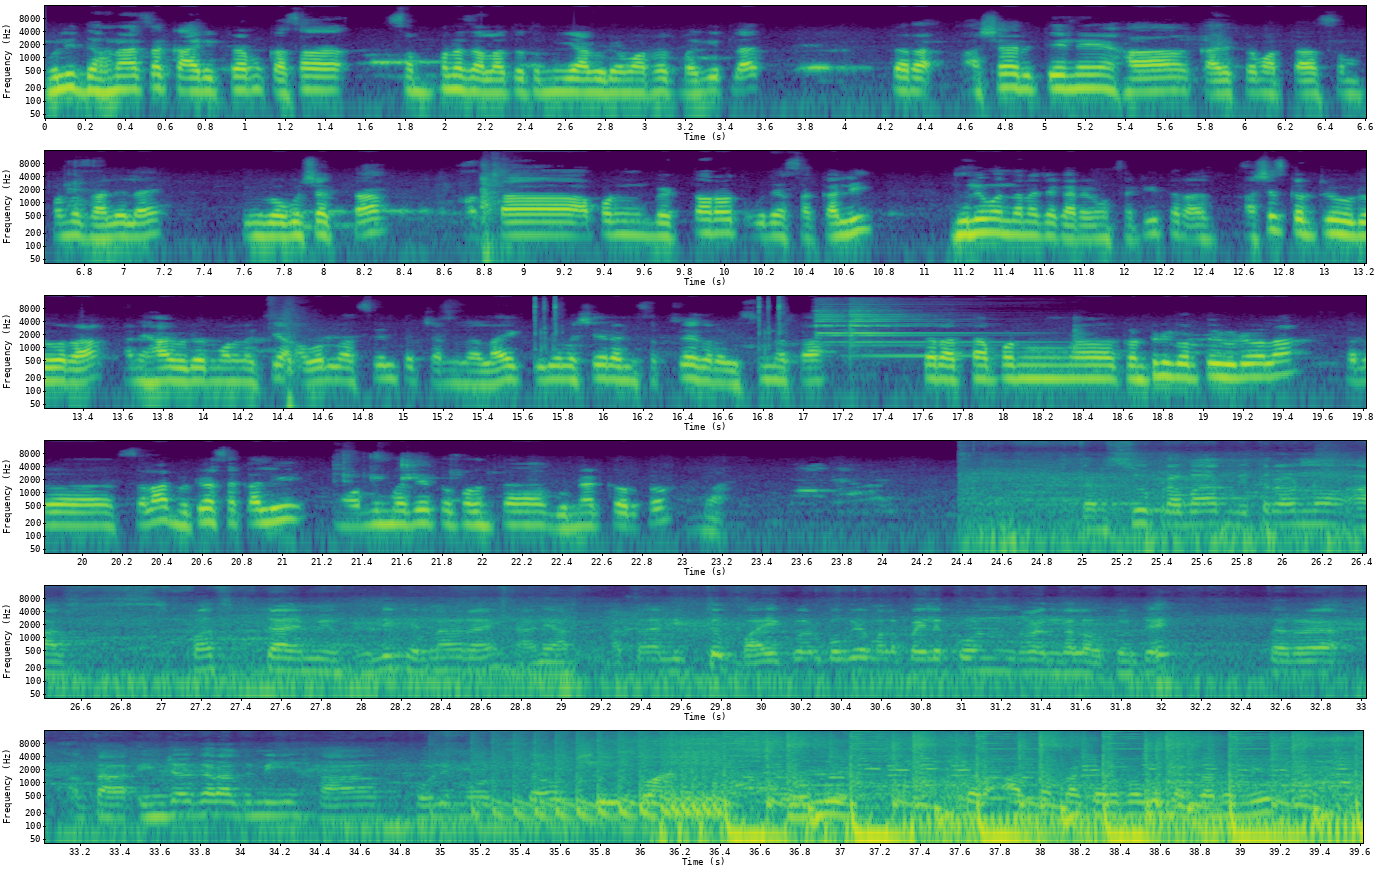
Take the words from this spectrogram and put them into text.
होली दहनाचा कार्यक्रम कसा संपन्न झाला तो तुम्ही या व्हिडिओमार्फत बघितलात. तर अशा रीतीने हा कार्यक्रम आता संपन्न झालेला आहे. तुम्ही बघू शकता आता आपण भेटणार आहोत उद्या सकाळी धुलीवंदनाच्या कार्यक्रमासाठी. तर असेच कंटिन्यू व्हिडिओ राहा आणि हा व्हिडिओ तुम्हाला नक्की आवडला असेल तर चॅनलला लाईक व्हिडिओला शेअर आणि सबस्क्राईब करा विसरू नका. तर आता आपण कंटिन्यू करतो व्हिडिओला. तर चला भेटूया सकाळी. मॉर्निंगमध्ये तोपर्यंत गुड नाईट करतो. बाय तर सुप्रभात मित्रांनो आज फर्स्ट टाइम मी होली खेळणार आहे. आणि आता निघतो बाईकवर बघूया मला पहिले कोण रंग लावतो ते तर आता एन्जॉय करा तुम्ही हा होली महोत्सव. तर अशा प्रकारे बघू शकता तुम्ही.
